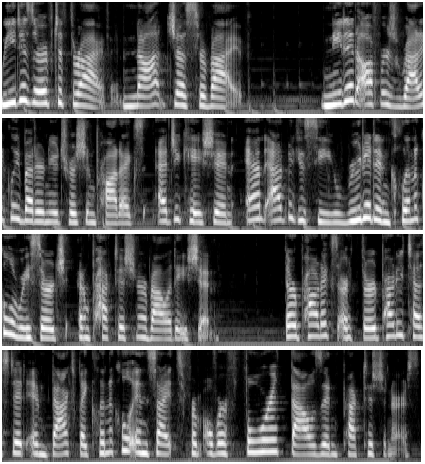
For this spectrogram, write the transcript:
We deserve to thrive, not just survive. Needed offers radically better nutrition products, education, and advocacy rooted in clinical research and practitioner validation. Their products are third party tested and backed by clinical insights from over 4,000 practitioners.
